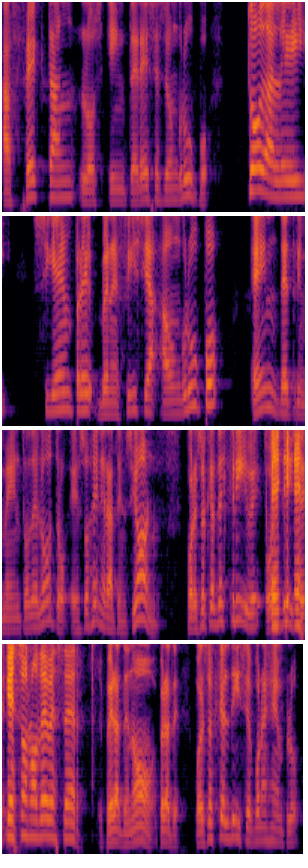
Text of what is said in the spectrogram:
afectan los intereses de un grupo. Toda ley siempre beneficia a un grupo en detrimento del otro. Eso genera tensión. Por eso es que él describe, o él Es que, dice, es que eso no debe ser. Espérate, no, espérate. Por eso es que él dice, por ejemplo,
